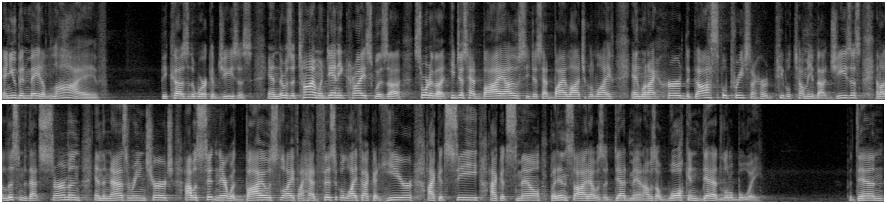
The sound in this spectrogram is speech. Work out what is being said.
and you've been made alive because of the work of Jesus. And there was a time when Danny Christ was uh, sort of a, he just had bios, he just had biological life. And when I heard the gospel preached, I heard people tell me about Jesus, and I listened to that sermon in the Nazarene church. I was sitting there with bios life. I had physical life. I could hear, I could see, I could smell, but inside I was a dead man. I was a walking dead little boy. But then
